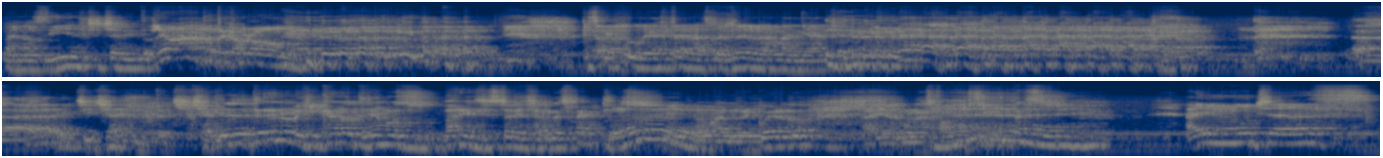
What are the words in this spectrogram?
Buenos días, chicharito. ¡Levántate, cabrón! es que jugué hasta las 3 de la mañana. Chicharito, En el terreno mexicano tenemos varias historias al respecto. Si no mal recuerdo, hay algunas famositas. Hay muchas.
